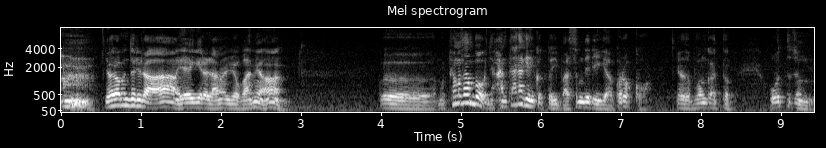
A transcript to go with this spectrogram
여러분들이랑 얘기를 나누려고 하면 그 뭐 평상복 그냥 간단하게 입고 또 말씀드리기가 그렇고 그래서 뭔가 또 옷도 좀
